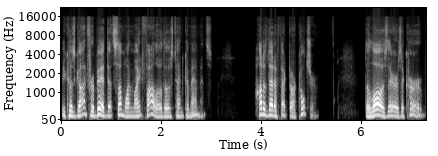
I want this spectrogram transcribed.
because God forbid that someone might follow those 10 commandments. How did that affect our culture? The law is there as a curb.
